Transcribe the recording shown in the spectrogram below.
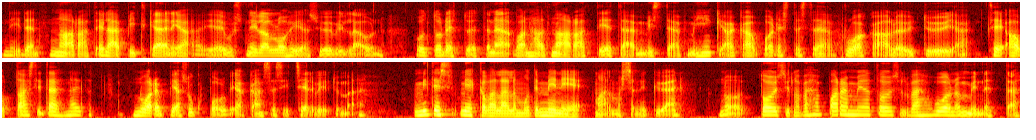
niiden naaraat elää pitkään ja, ja just niillä lohia syövillä on, on todettu, että nämä vanhat naaraat tietää, mistä mihinkin aikaan vuodesta sitä ruokaa löytyy ja se auttaa sitä näitä nuorempia sukupolvia kanssa sit selviytymään. Miten miekkavalailla muuten menee maailmassa nykyään? No toisilla vähän paremmin ja toisilla vähän huonommin, että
